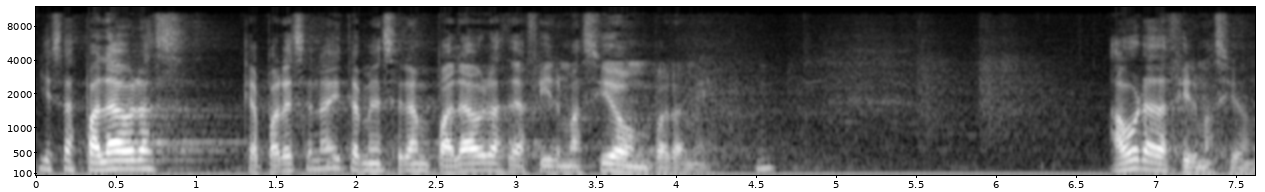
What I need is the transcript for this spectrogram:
Y esas palabras que aparecen ahí también serán palabras de afirmación para mí. Ahora de afirmación.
